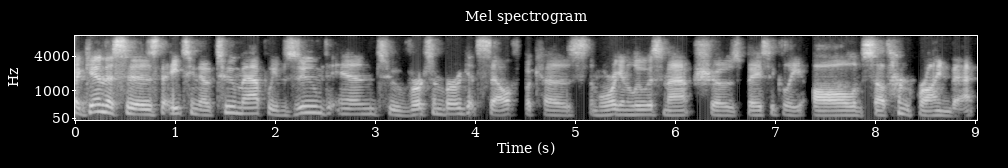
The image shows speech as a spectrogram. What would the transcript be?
Again, this is the 1802 map. We've zoomed in to Württemberg itself because the Morgan Lewis map shows basically all of southern Rhinebeck.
